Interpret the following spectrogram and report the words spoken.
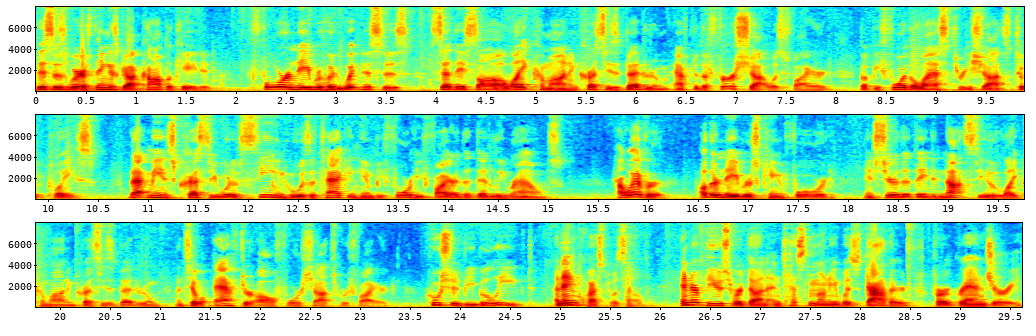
This is where things got complicated. Four neighborhood witnesses said they saw a light come on in Cressy's bedroom after the first shot was fired, but before the last three shots took place. That means Cressy would have seen who was attacking him before he fired the deadly rounds. However, other neighbors came forward and shared that they did not see the light come on in Cressy's bedroom until after all four shots were fired. Who should be believed? An inquest was held. Interviews were done and testimony was gathered for a grand jury.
